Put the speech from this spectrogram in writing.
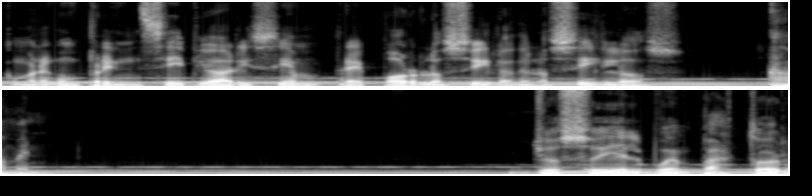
como en un principio, ahora y siempre, por los siglos de los siglos. Amén. Yo soy el buen pastor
